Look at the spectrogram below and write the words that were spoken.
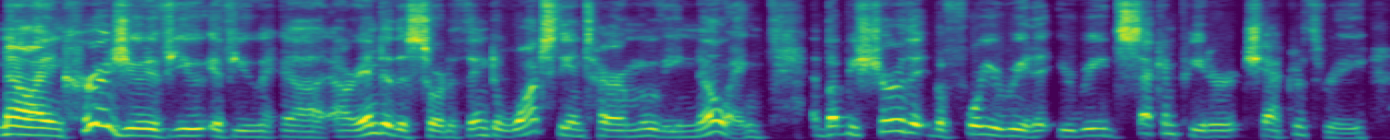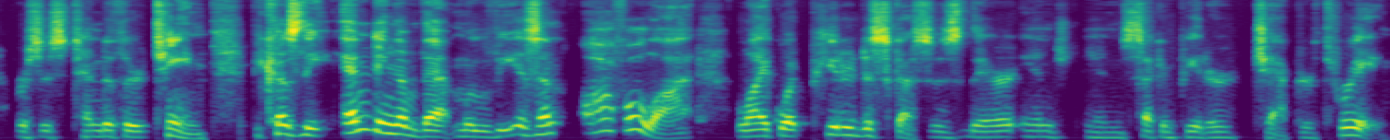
Now, I encourage you if you if you uh, are into this sort of thing to watch the entire movie, knowing, but be sure that before you read it, you read Second Peter chapter three verses ten to thirteen, because the ending of that movie is an awful lot like what Peter discusses there in in Second Peter chapter three.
